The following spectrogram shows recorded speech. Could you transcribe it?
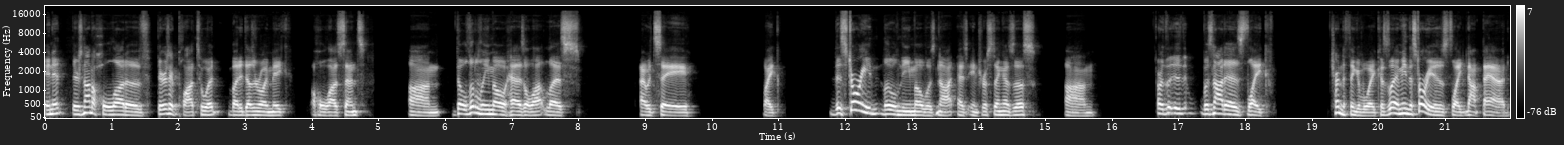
in it. There's not a whole lot of there's a plot to it, but it doesn't really make a whole lot of sense. Um, though Little Nemo has a lot less I would say, like, the story Little Nemo was not as interesting as this, um, or the, it was not as like trying to think of a way because I mean the story is like not bad,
